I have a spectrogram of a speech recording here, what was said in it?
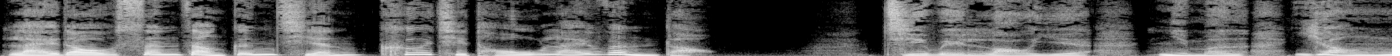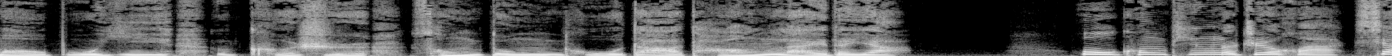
来到三藏跟前，磕起头来问道：“几位老爷，你们样貌不一，可是从东土大唐来的呀？”悟空听了这话，笑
